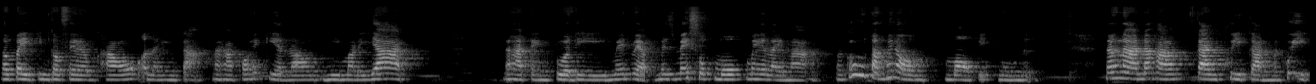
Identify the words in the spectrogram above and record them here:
เราไปกินกาแฟกับเขาอะไรต่างนะคะเขาให้เกียรติเรามีมารยาทนะคะแต่งตัวดีไม่แบบไม่ไม่ซกมกไม่อะไรมา มันก็ทำให้เรามองอีกมุมหนึ่งดังนั้นนะคะ การคุยกันมันก็อีก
